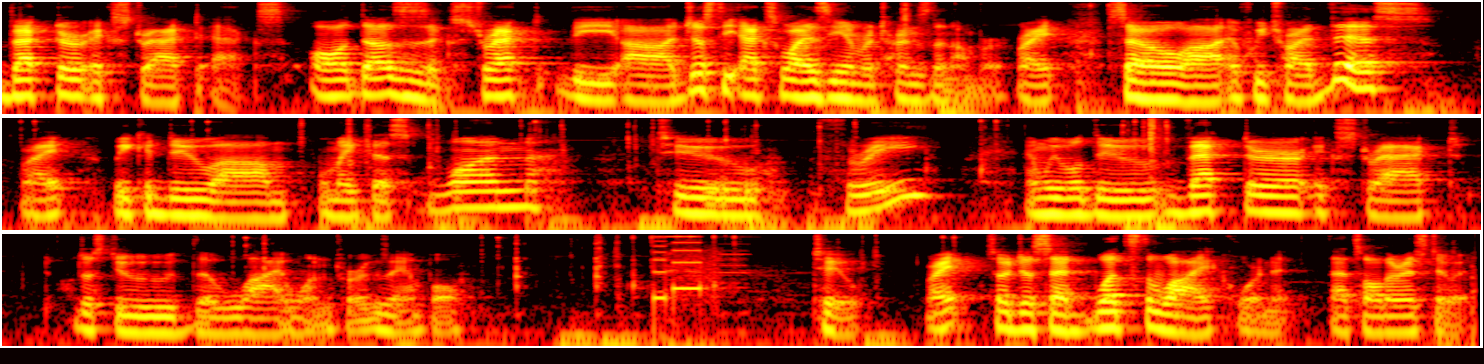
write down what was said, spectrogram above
vector extract x. All it does is extract the uh, just the x, y, z and returns the number, right? So uh, if we try this, right, we could do, um, we'll make this one, two, three, and we will do vector extract, I'll just do the y one, for example, two right? So it just said, what's the y coordinate? That's all there is to it.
